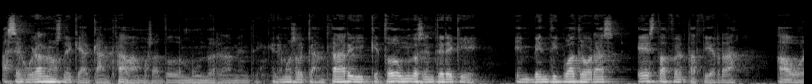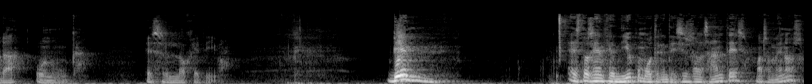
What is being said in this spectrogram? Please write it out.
asegurarnos de que alcanzábamos a todo el mundo realmente. Queremos alcanzar y que todo el mundo se entere que en 24 horas esta oferta cierra ahora o nunca. Es el objetivo. Bien, esto se encendió como 36 horas antes, más o menos,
